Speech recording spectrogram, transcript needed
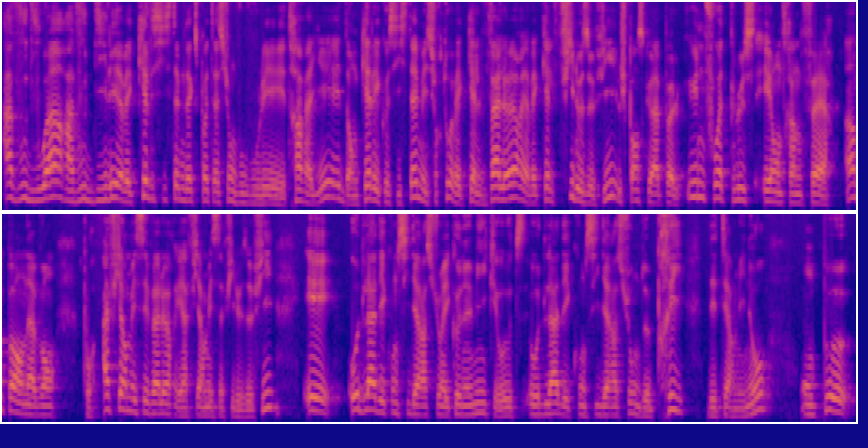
à vous de voir, à vous de dealer avec quel système d'exploitation vous voulez travailler, dans quel écosystème et surtout avec quelle valeur et avec quelle philosophie. Je pense que Apple, une fois de plus, est en train de faire un pas en avant pour affirmer ses valeurs et affirmer sa philosophie. Et au-delà des considérations économiques et au-delà des considérations de prix des terminaux, on peut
